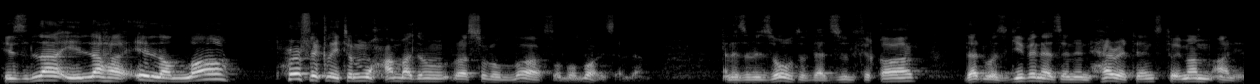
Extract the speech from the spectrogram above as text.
His La ilaha illallah perfectly to Muhammadun Rasulullah and as a result of that Zulfiqar that was given as an inheritance to Imam Ali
